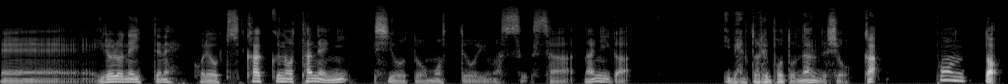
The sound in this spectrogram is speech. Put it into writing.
えー、いろいろね言ってね、これを企画の種にしようと思っております。さあ、何がイベントレポートになるんでしょうかポンと、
